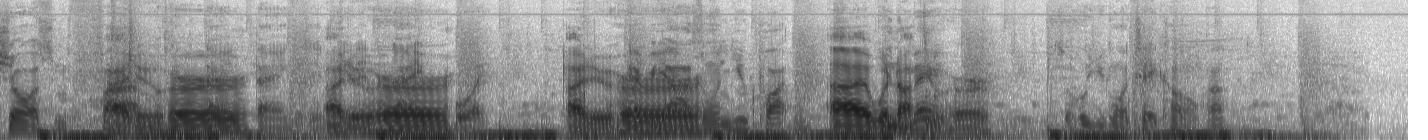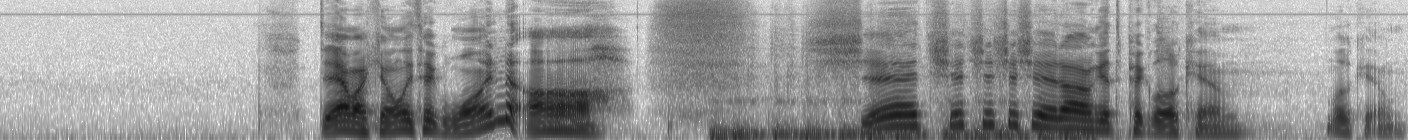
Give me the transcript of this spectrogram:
Show us some fire. I do her. Things I do her. Boy. I do her. Every eyes on you, partner. I would not do her. So who you gonna take home, huh? Damn, I can only take one? Ah. Shit, shit, shit, shit, shit. I don't get to pick Lil Kim. Lil Kim.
